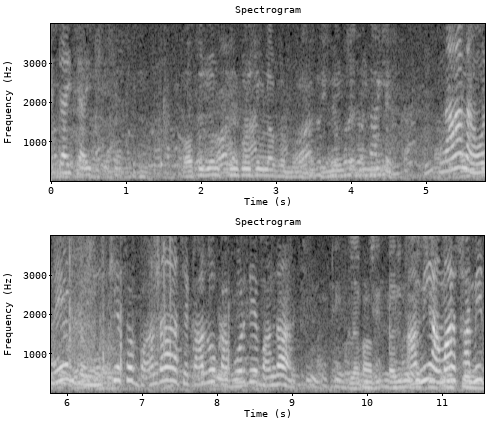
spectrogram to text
এটাই চাইছি স্যার কতজন খুন করেছে বলে আপনার মনে হয়? তিনজন চারজন মিলে? না না অনেকজন। মুখে সব বাঁধা আছে কালো কাপড় দিয়ে বাঁধা আছে। আমি আমার স্বামীর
